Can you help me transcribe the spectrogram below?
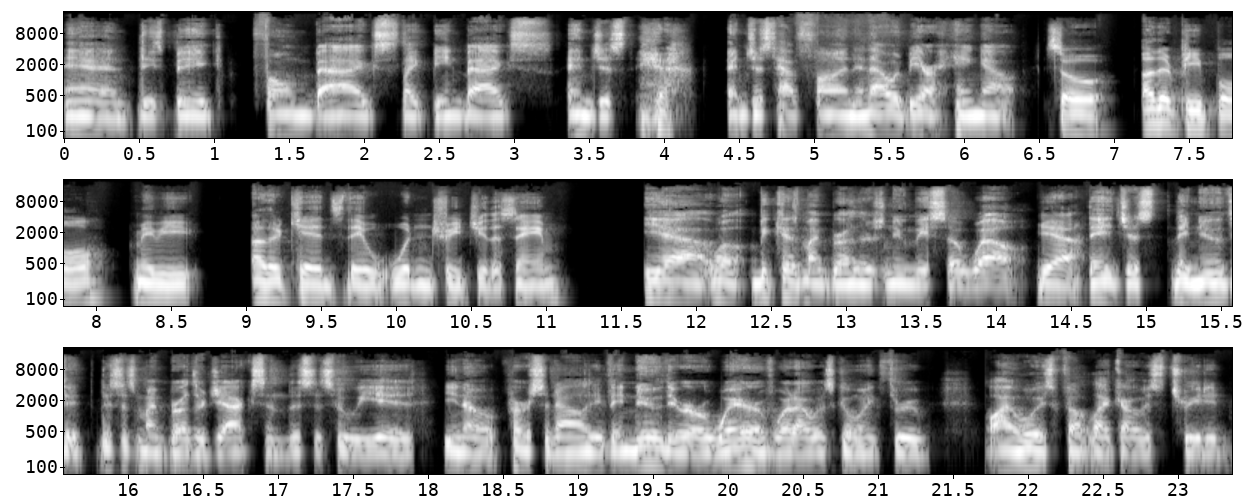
and these big foam bags, like bean bags, and just yeah. and just have fun. And that would be our hangout. So other people, maybe other kids, they wouldn't treat you the same. Yeah, well, because my brothers knew me so well, Yeah. they just they knew that this is my brother Jackson. This is who he is. You know, personality. They knew they were aware of what I was going through. I always felt like I was treated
